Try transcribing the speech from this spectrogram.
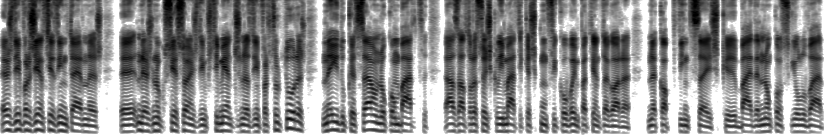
as divergências internas eh, nas negociações de investimentos nas infraestruturas, na educação, no combate às alterações climáticas, como ficou bem patente agora na COP26, que Biden não conseguiu levar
